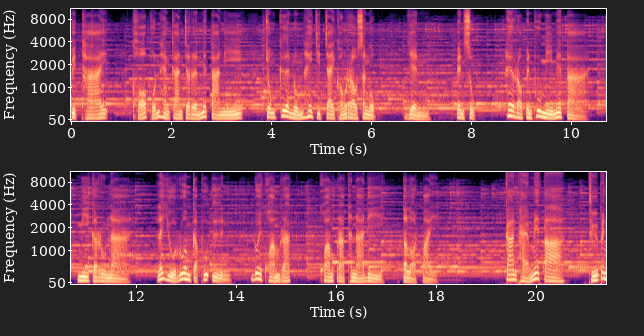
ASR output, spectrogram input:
ปิดท้าย ขอผลแห่งการเจริญเมตตานี้ จงเกื้อหนุนให้จิตใจของเราสงบ เย็น เป็นสุข ให้เราเป็นผู้มีเมตตา มีกรุณา และอยู่ร่วมกับผู้อื่น ด้วยความรัก ความปรารถนาดี ตลอดไป การแผ่เมตตา ถือเป็น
